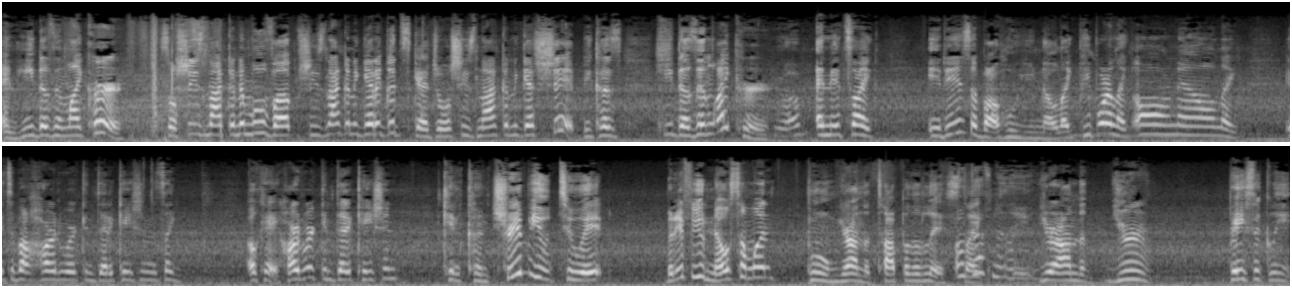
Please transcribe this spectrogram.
And he doesn't like her. So she's not gonna move up. She's not gonna get a good schedule. She's not gonna get shit because he doesn't like her. Yep. and it's like it is about who you know. Like people are like oh no. Like it's about hard work and dedication. It's like okay hard work and dedication can contribute to it but if you know someone boom you're on the top of the list Oh, like definitely. you're on the you're basically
